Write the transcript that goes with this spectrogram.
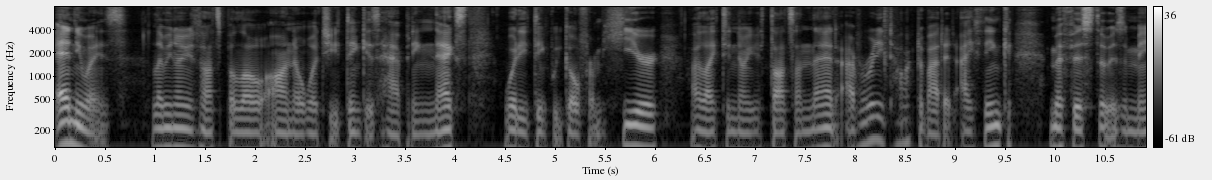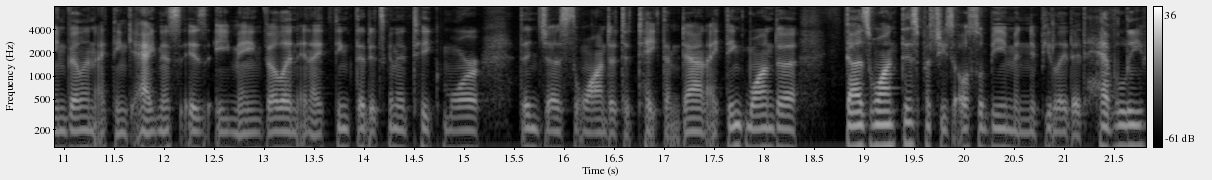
anyways, let me know your thoughts below on what you think is happening next. What do you think we go from here? I'd like to know your thoughts on that. I've already talked about it. I think Mephisto is a main villain. I think Agnes is a main villain. And I think that it's going to take more than just Wanda to take them down. I think Wanda does want this, but she's also being manipulated heavily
